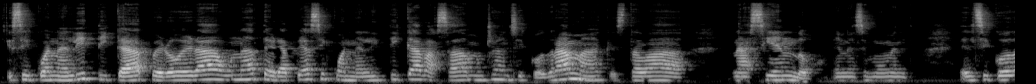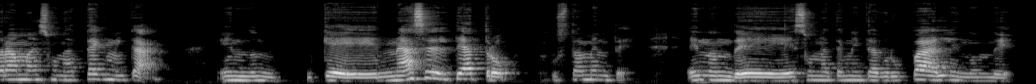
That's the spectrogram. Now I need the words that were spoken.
psicoanalítica, pero era una terapia psicoanalítica basada mucho en psicodrama que estaba naciendo en ese momento. El psicodrama es una técnica en que nace del teatro, justamente, en donde es una técnica grupal, en donde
